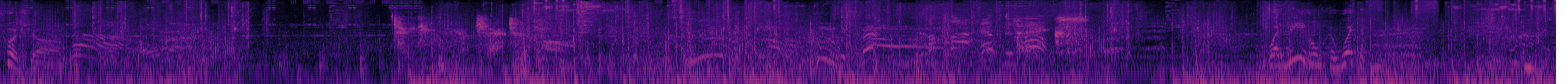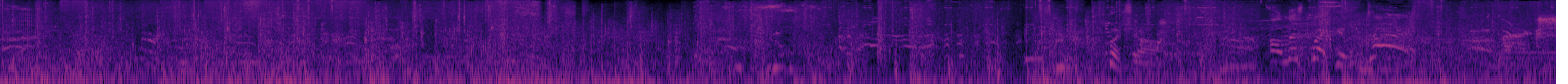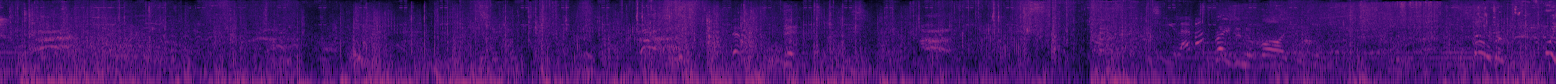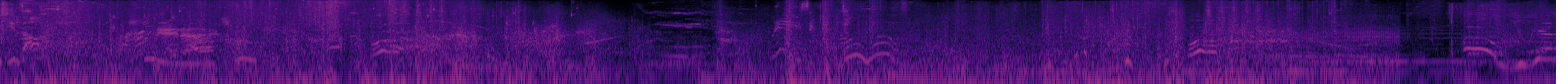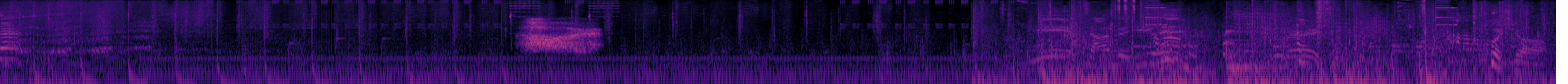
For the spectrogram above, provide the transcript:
Push off. Taking the objective. Thanks. وريهم قوتك Push off. Oh, let's break it! Tag! Push off.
